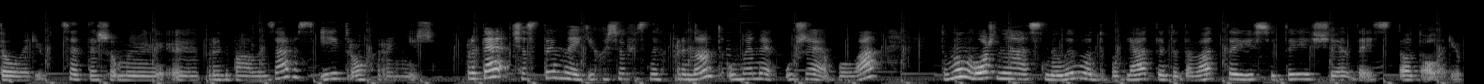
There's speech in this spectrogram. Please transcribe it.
доларів. Це те, що ми е, придбали зараз і трохи раніше. Проте частина якихось офісних принад у мене вже була, тому можна сміливо додати, додавати сюди ще десь 100 доларів.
